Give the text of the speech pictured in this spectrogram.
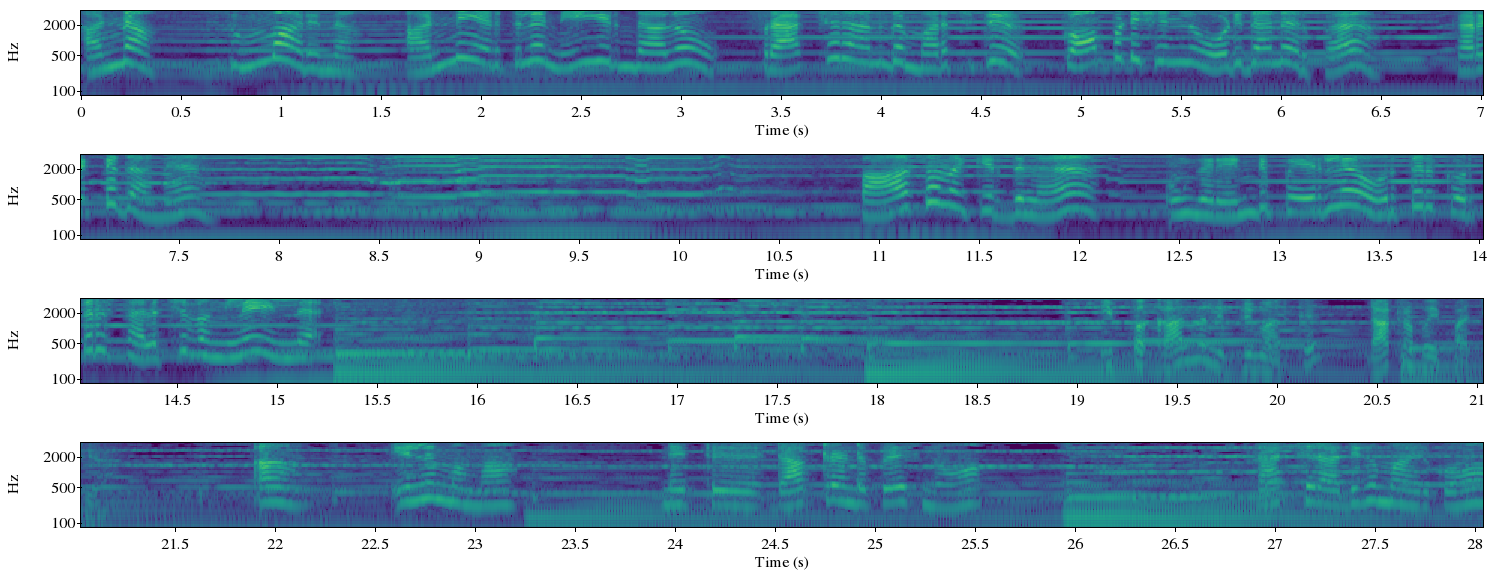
அண்ணா சும்மா இருண்ணா. அண்ணி இடத்துல நீ இருந்தாலும் பிராக்சர் ஆனதை மறைச்சிட்டு காம்படிஷன்ல ஓடிதானே இருப்ப? கரெக்ட் தானே? பாசம் வைக்கிறதுல உங்க ரெண்டு பேர்ல ஒருத்தருக்கு ஒருத்தர் சலைச்சவங்களே இல்ல. இப்ப கால்வல் எப்படிமா இருக்கு? டாக்டர் போய் பாத்தியா? ஆ இல்ல மாமா. நேத்து டாக்டர் பேசணும் ஃப்ராக்சர் அதிகமா இருக்கும்.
